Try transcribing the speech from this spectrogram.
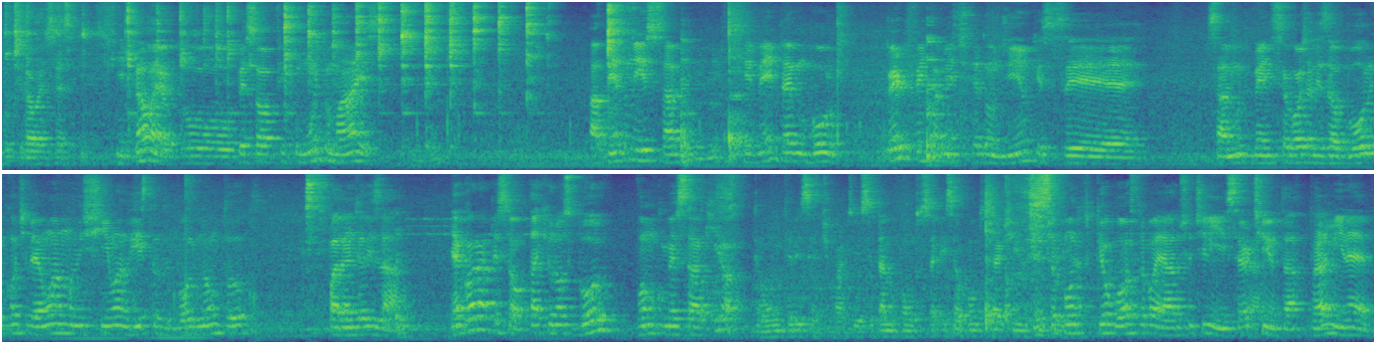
Vou tirar o excesso aqui. Então é, o pessoal fica muito mais atento nisso, sabe? Uhum. Porque vem pega um bolo perfeitamente redondinho, que você sabe muito bem disso, eu gosto de alisar o bolo, enquanto tiver uma manchinha, uma lista do bolo, não tô parando de alisar. E agora, pessoal, tá aqui o nosso bolo, vamos começar aqui, ó. Então, interessante, Marcos. Você tá no ponto certo. Esse é o ponto certinho. Esse é o ponto que eu gosto de trabalhar no chantilly, certinho, tá? Pra mim, né?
